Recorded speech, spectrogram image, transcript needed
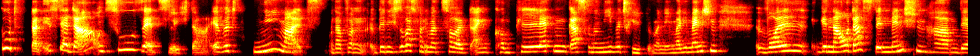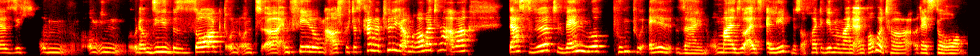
Gut, dann ist er da und zusätzlich da. Er wird niemals, und davon bin ich sowas von überzeugt, einen kompletten Gastronomiebetrieb übernehmen, weil die Menschen wollen genau das, den Menschen haben, der sich um, um ihn oder um sie besorgt und, und äh, Empfehlungen ausspricht. Das kann natürlich auch ein Roboter, aber das wird, wenn nur punktuell sein, um mal so als Erlebnis. Auch heute gehen wir mal in ein Roboter-Restaurant.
